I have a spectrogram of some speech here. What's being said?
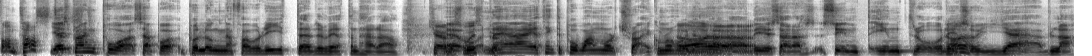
Fantastiskt. Jag sprang på, så här, på, på lugna favoriter, du vet den här... Careless eh, Whisper. Nej, jag tänkte på One More Try. Kommer du ihåg Ja, den här? ja, ja. Det är ju så här synt-intro och det är så jävla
